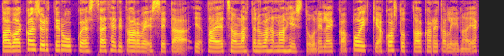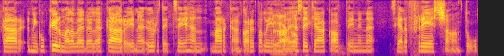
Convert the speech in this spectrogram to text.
Tai vaikka olisi yrttiruukku ja sit sä et heti tarvii sitä, ja, tai että se on lähtenyt vähän nahistuun, niin leikkaa poikki ja kostuttaa karitaliinaa ja käär, niin kuin kylmällä vedellä ja käärii ne yrtit siihen märkään karitaliinaan ja Jääkaappiin. sitten jääkaappiin, niin ne siellä freshaantuu.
